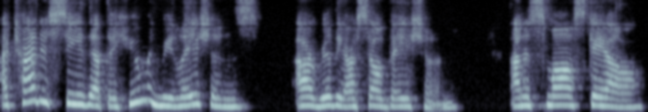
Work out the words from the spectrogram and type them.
I try to see that the human relations are really our salvation. On a small scale,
